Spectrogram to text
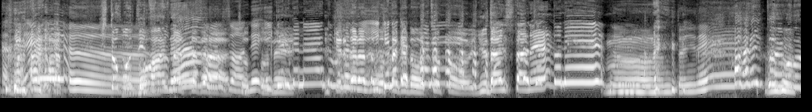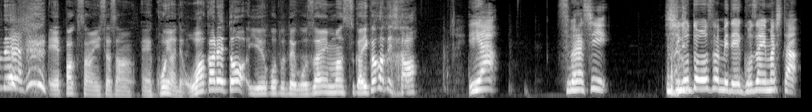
振ってなかったね。うん。一文字ずつだったから。そうそうねちょっといけるかなと思ったいけなちょっと油断したね。うん、本当にね。はい、ということで、えーパクさん、石田さん、えー今夜でお別れということでございますが、いかがでした、いや、素晴らしい。仕事納めでございました。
